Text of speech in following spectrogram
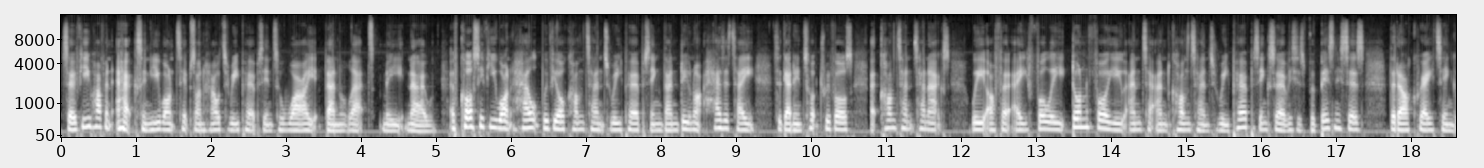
So if you have an X and you want tips on how to repurpose into Y, then let me know. Of course, if you want help with your content repurposing, then do not hesitate to get in touch with us. At Content 10x, we offer a fully done for you end to end content repurposing services for businesses that are creating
